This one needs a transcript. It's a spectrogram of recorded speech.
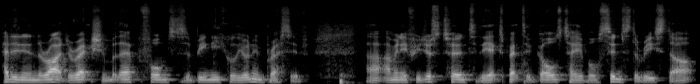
heading in the right direction. But their performances have been equally unimpressive. Uh, I mean, if you just turn to the expected goals table since the restart,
